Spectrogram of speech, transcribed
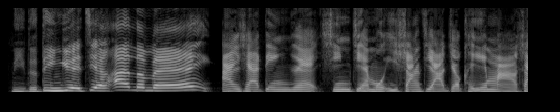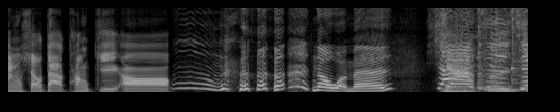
你的订阅键按了没？按下订阅，新节目一上架就可以马上收到通知哦。嗯，那我们下次见。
